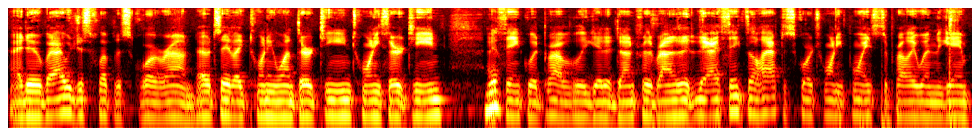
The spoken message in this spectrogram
I do, but I would just flip the score around. I would say like 21-13, 20-13. Yeah. I think would probably get it done for the Browns. I think they'll have to score 20 points to probably win the game.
